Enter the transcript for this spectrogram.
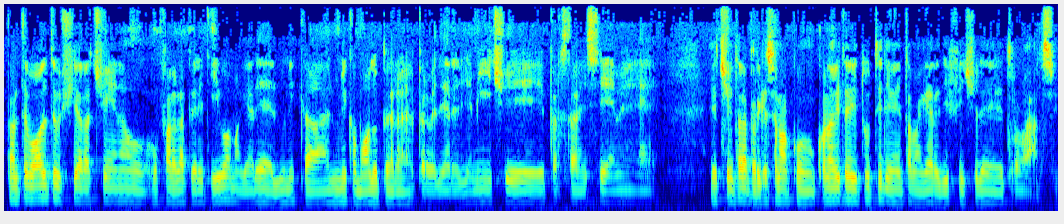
Tante volte uscire a cena o, o fare l'aperitivo magari è l'unico modo per, per vedere gli amici, per stare insieme eccetera, perché sennò con, con la vita di tutti diventa magari difficile trovarsi.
